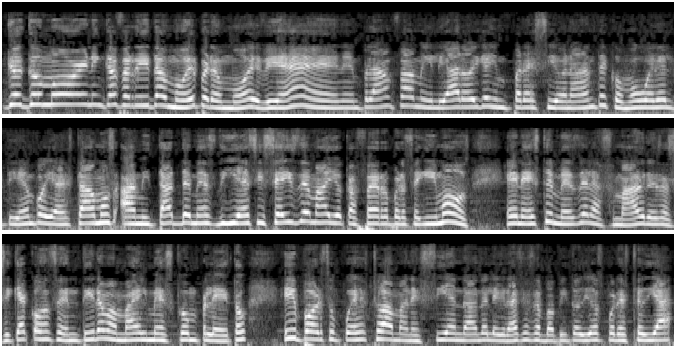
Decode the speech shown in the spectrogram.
Good, good morning, Caferrita. Muy, pero muy bien. En plan familiar, oiga, impresionante cómo huele el tiempo. Ya estamos a mitad de mes 16 de mayo, Caferro, pero seguimos en este mes de las madres. Así que a consentir a mamá el mes completo. Y por supuesto, amaneciendo, dándole gracias a Papito Dios por este día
